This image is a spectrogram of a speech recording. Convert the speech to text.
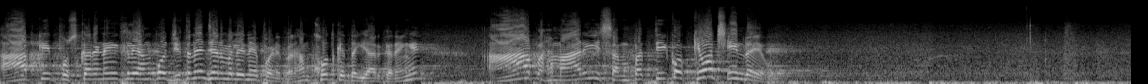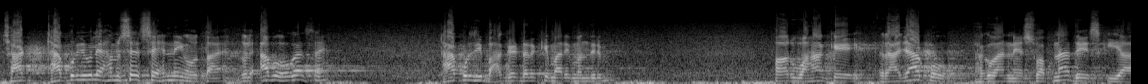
आपकी पुष्करणी के लिए हमको जितने जन्म लेने पड़े, पर हम खुद के तैयार करेंगे। आप हमारी संपत्ति को क्यों छीन रहे हो? ठाकुर जी बोले, हमसे सहन नहीं होता है। बोले, अब होगा सहन। ठाकुर जी भागे डर के मारे मंदिर में। और वहाँ के राजा को भगवान ने स्वप्नादेश किया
